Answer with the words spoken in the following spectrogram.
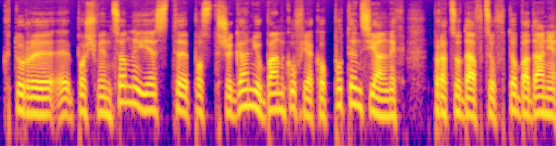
który e, poświęcony jest postrzeganiu banków jako potencjalnych pracodawców. To badanie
